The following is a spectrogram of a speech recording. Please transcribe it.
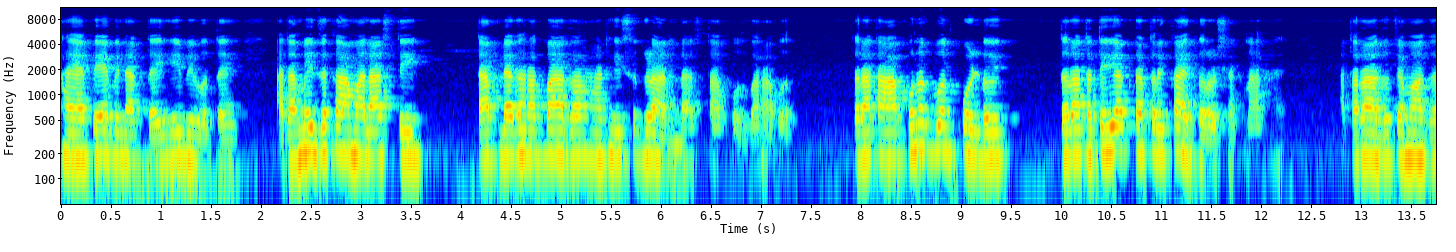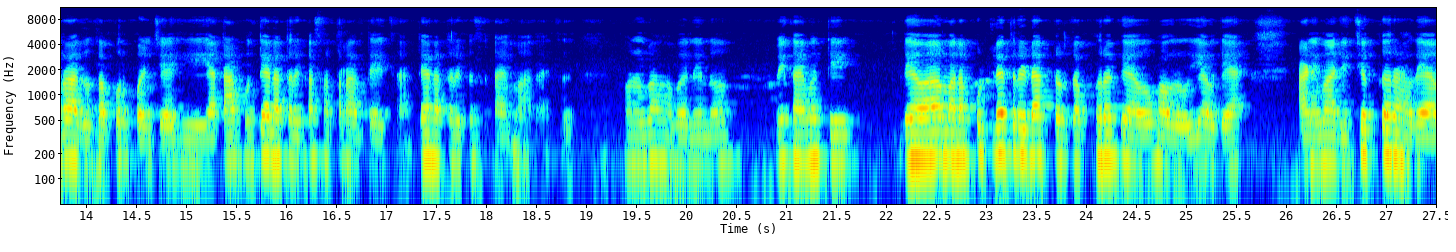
खाया प्या बी आहे हे बी होतंय. आता मी जर कामाला असते तर आपल्या घरात बाजार हाट हे सगळं आणलं असतं आपण बराबर. तर आता आपणच बंद पडलोय तर आता ते एकटा तरी काय करू शकणार आहे? आता राजूच्या मागं राजूचा परपंच आहे आता आपण त्याला तरी कसा त्रास द्यायचा? त्याला तरी कसं काय मागायचं? म्हणून भावा बहिणीनं मी काय म्हणते देवा मला कुठल्या तरी डॉक्टरचा फरक यावं व्हावं येऊ द्या. आणि माझी चक्कर राहू द्या.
